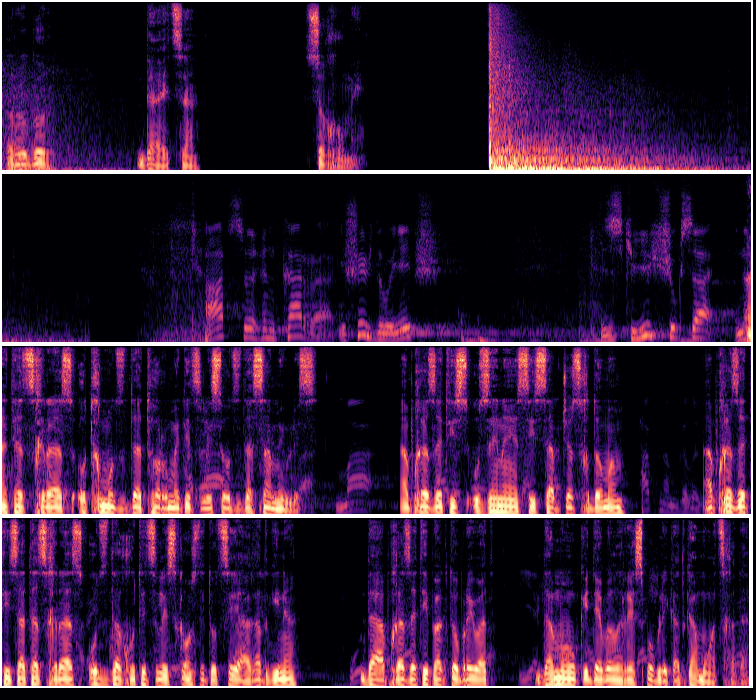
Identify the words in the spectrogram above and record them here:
როგორ დაეცა სოხუმი? აფსოჰნ კარა იშევდრო ეფშ. ზკიიშ შუქსა 1992 წლის 23 ივლისს აფხაზეთის უზენაესი საბჭოს ხდომამ აფხაზეთის 1925 წლის კონსტიტუცია აღადგინა და აფხაზეთი ფაქტობრივად დამოუკიდებელ რესპუბლიკად გამოაცხადა.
